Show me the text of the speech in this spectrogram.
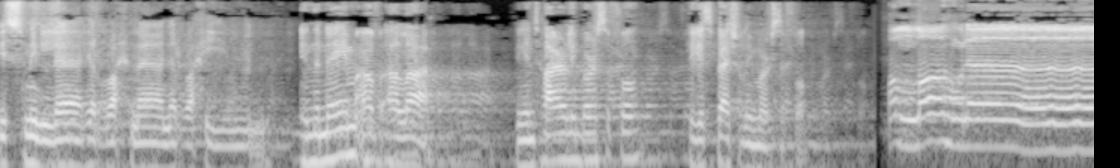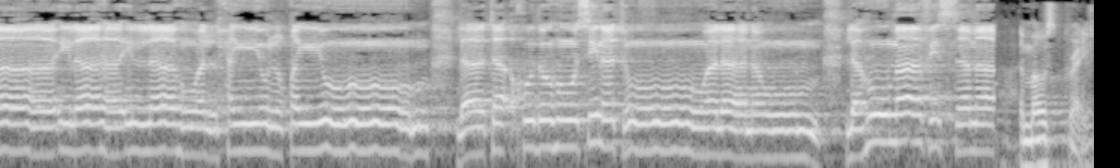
بسم الله الرحمن الرحيم In the name of Allah, the entirely merciful, the especially merciful. الله لا إله إلا هو الحي القيوم لا تأخذه سنة ولا نوم له ما في السماء The most great,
